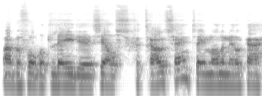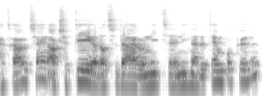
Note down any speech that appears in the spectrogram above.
waar bijvoorbeeld leden zelfs getrouwd zijn, twee mannen met elkaar getrouwd zijn, accepteren dat ze daardoor niet, niet naar de tempel kunnen,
